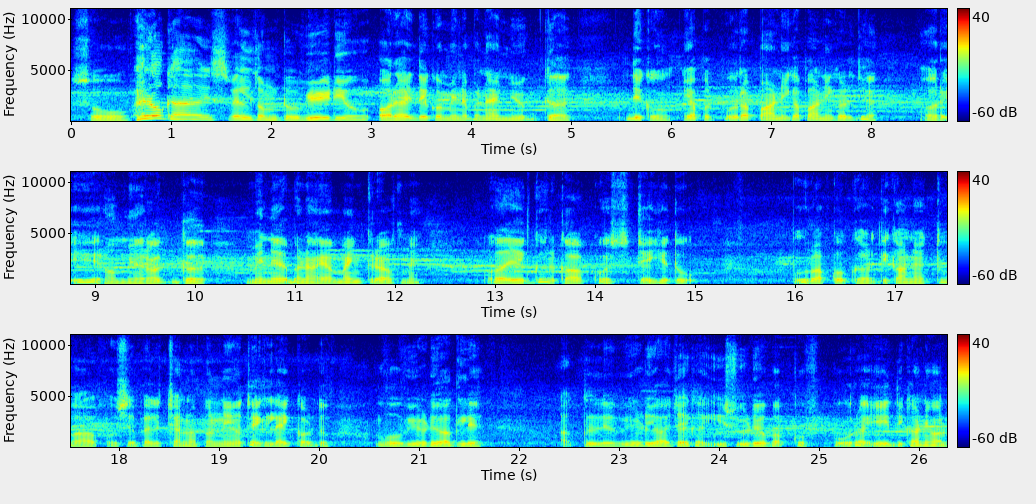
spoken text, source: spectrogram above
So hello guys welcome to video और आज देखो, मैंने बनाया न्यू घर। देखो, यहाँ पर पूरा पानी का पानी कर दिया। और ये रहा मेरा घर। मैंने बनाया माइनक्राफ्ट में। और एक घर का आपको चाहिए तो पूरा आपको घर दिखाना है। तो आप उससे पहले चैनल पर नहीं हो तो एक लाइक कर दो। वो वीडियो अगले अगले वीडियो आ जाएगा। इस वीडियो पर आपको पूरा ये दिखाने वाला।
